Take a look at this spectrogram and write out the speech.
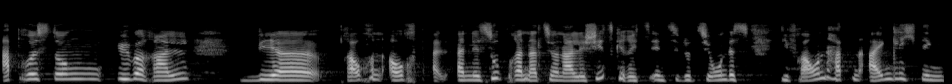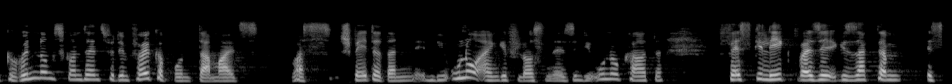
Abrüstung überall. Wir brauchen auch eine supranationale Schiedsgerichtsinstitution. Das, die Frauen hatten eigentlich den Gründungskonsens für den Völkerbund damals, was später dann in die UNO eingeflossen ist, in die UNO-Karte, festgelegt, weil sie gesagt haben, es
